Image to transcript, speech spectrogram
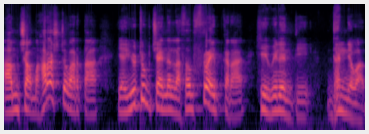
आमच्या महाराष्ट्र वार्ता या यूट्यूब चॅनलला सबस्क्राईब करा. ही विनंती. धन्यवाद.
